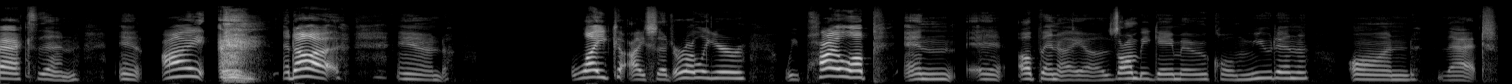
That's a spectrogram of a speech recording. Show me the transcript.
back then, and I and I and like I said earlier, we pile up and uh, up in a uh, zombie game called Mutant on that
